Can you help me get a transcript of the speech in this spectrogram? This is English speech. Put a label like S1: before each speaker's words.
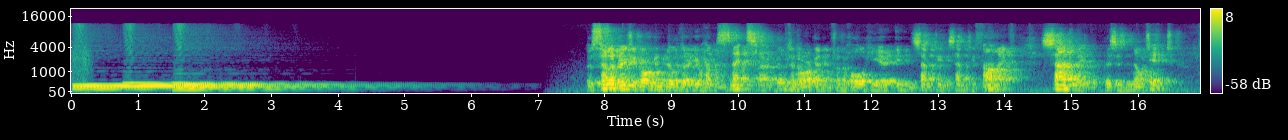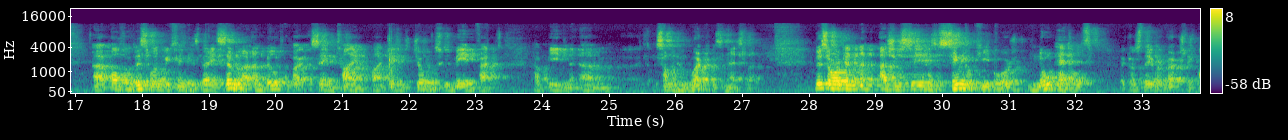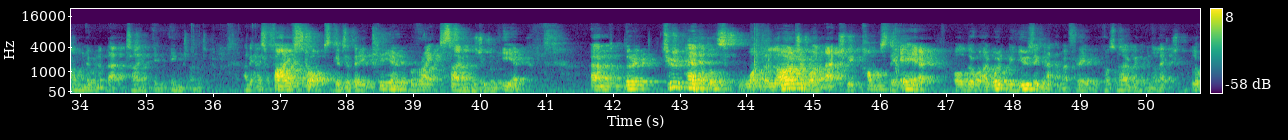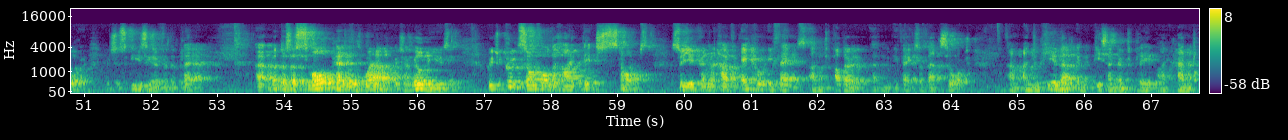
S1: The celebrated organ builder Johann Schnetzler built an organ for the hall here in 1775. Sadly, this is not it. Uh, although this one we think is very similar and built about the same time by James Jones, who may in fact have been um, someone who worked with Schnetzler. This organ, as you see, has a single keyboard, no pedals, because they were virtually unknown at that time in England and it has five stops, gives a very clear, bright sound, as you will hear. Um, there are two pedals, one, the larger one actually pumps the air, although I won't be using that, I'm afraid, because now we have an electric blower, which is easier for the player. Uh, but there's a small pedal as well, which I will be using, which puts off all the high-pitched stops, so you can have echo effects and other um, effects of that sort. Um, and you hear that in the piece I'm going to play by Handel.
